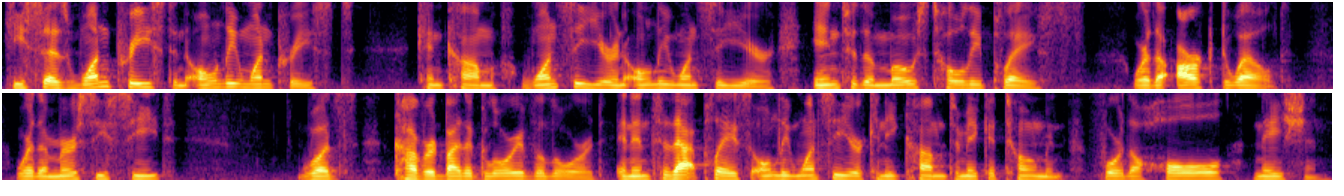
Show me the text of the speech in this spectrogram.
He says, One priest and only one priest can come once a year and only once a year into the most holy place where the ark dwelt, where the mercy seat was covered by the glory of the Lord. And into that place, only once a year can he come to make atonement for the whole nation.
